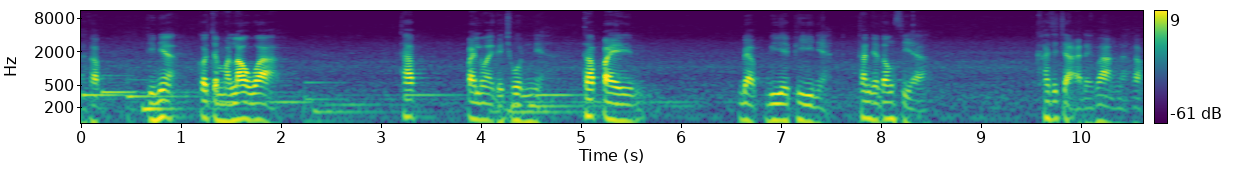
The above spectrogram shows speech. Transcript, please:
นะครับ ทีเนี้ยก็จะมาเล่าว่า ถ้าไปโรงพยาบาลเอกชนเนี่ยถ้าไป แบบ VIP เนี่ยท่านจะต้องเสียค่าใช้จ่ายอะไรบ้างนะครับ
